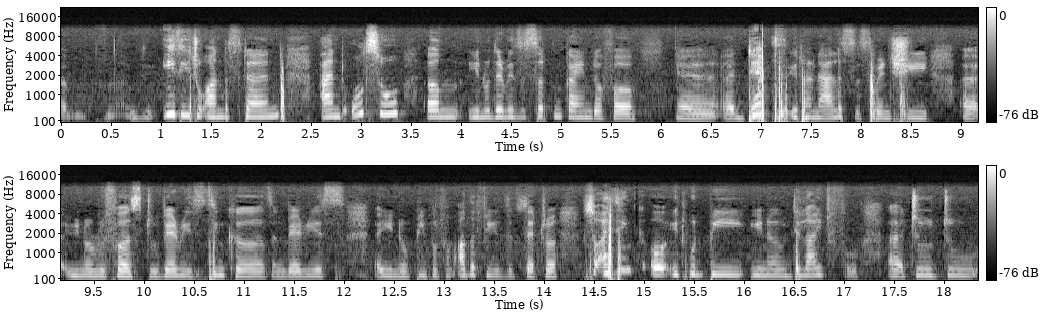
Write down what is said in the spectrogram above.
um, easy to understand. And also um, you know there is a certain kind of a uh, depth in analysis when she uh, you know refers to various thinkers and various uh, you know people from other fields etc so i think it would be you know delightful to to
